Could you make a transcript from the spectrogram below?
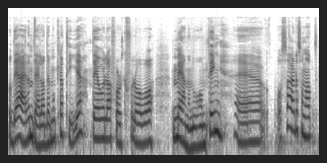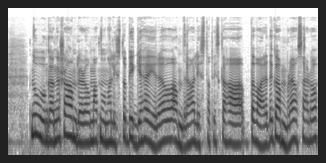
Og det er en del av demokratiet. Det å la folk få lov å mene noe om ting. Eh, og så er det sånn at noen ganger så handler det om at noen har lyst til å bygge høyere, og andre har lyst til at vi skal ha, bevare det gamle. Og så er det å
